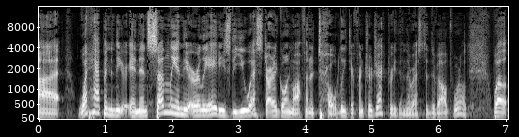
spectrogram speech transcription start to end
Uh, what happened in the and then suddenly in the early 80s, the U.S. started going off on a totally different trajectory than the rest of the developed world. Well,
